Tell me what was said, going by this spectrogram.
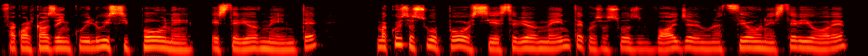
fa qualcosa in cui lui si pone esteriormente, ma questo suo porsi esteriormente, questo suo svolgere un'azione esteriore,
